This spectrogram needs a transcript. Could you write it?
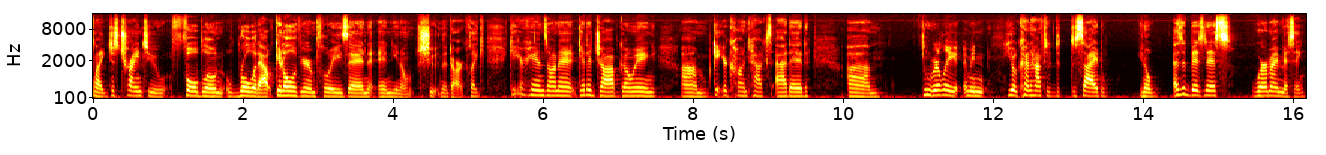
like just trying to full blown roll it out, get all of your employees in, and you know shoot in the dark. Like get your hands on it, get a job going, um, get your contacts added, um, really, I mean, you'll kind of have to d- decide, you know, as a business, where am I missing,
